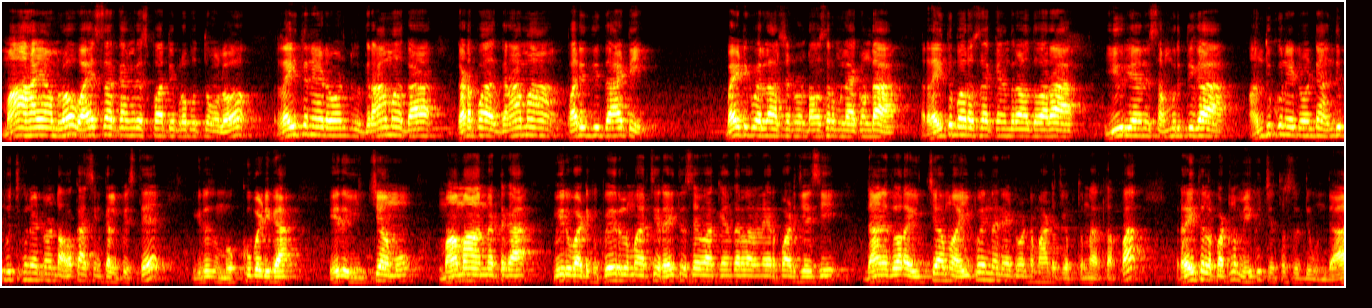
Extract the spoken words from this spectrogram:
మా హయాంలో వైఎస్ఆర్ కాంగ్రెస్ పార్టీ ప్రభుత్వంలో రైతునేటువంటి గ్రామ గ- గడప గ్రామ పరిధి దాటి బయటకు వెళ్ళాల్సినటువంటి అవసరం లేకుండా రైతు భరోసా కేంద్రాల ద్వారా యూరియాని సమృద్ధిగా అందుకునేటువంటి అందిపుచ్చుకునేటువంటి అవకాశం కల్పిస్తే ఈరోజు మొక్కుబడిగా ఏదో ఇచ్చాము మామా అన్నట్టుగా మీరు వాటికి పేర్లు మార్చి రైతు సేవా కేంద్రాలను ఏర్పాటు చేసి దాని ద్వారా ఇచ్చాము అయిపోయింది అనేటువంటి మాట చెప్తున్నారు తప్ప రైతుల పట్ల మీకు చిత్తశుద్ధి ఉందా?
